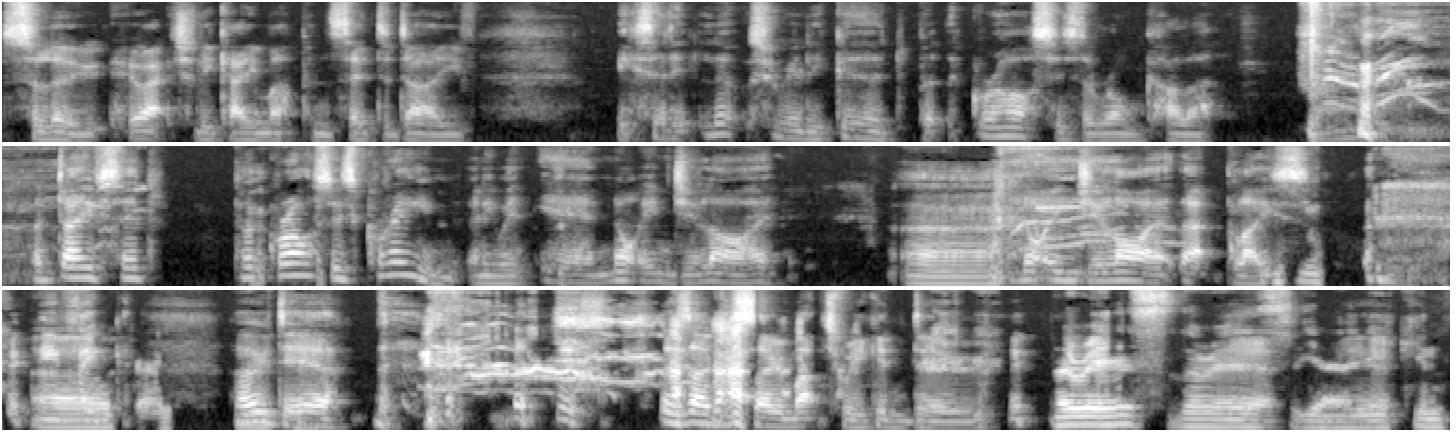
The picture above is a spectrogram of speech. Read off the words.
Salute who actually came up and said to Dave, he said it looks really good, but the grass is the wrong colour. and Dave said, "The grass is green," and he went, "Yeah, not in July." Uh... Not in July at that place. you oh, think, okay. oh dear. There's only so much we can do. There is, there is. Yeah, yeah, yeah. you can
